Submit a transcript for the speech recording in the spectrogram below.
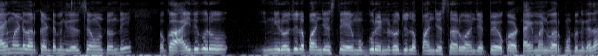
time and work అంటే మీకు తెలిసే ఉంటుంది. ఒక ఐదుగురు ఇన్ని రోజుల్లో పనిచేస్తే ముగ్గురు ఎన్ని రోజుల్లో పనిచేస్తారు అని చెప్పి ఒక టైం అండ్ వర్క్ ఉంటుంది కదా.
